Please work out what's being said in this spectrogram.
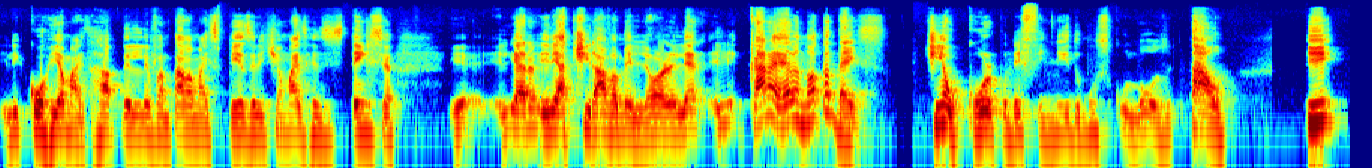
Ele corria mais rápido, ele levantava mais peso, ele tinha mais resistência, ele, era, ele atirava melhor, ele, era, ele cara era nota 10. Tinha o corpo definido, musculoso e tal. E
